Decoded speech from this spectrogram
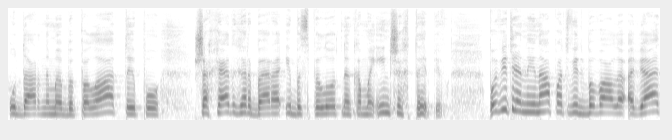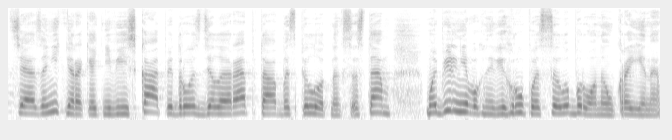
ударними БПЛА типу Шахет, Гербера і безпілотниками інших типів. Повітряний напад відбивали авіація, зенітні ракетні війська, підрозділи РЕП та безпілотних систем, мобільні вогневі групи Сил оборони України.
